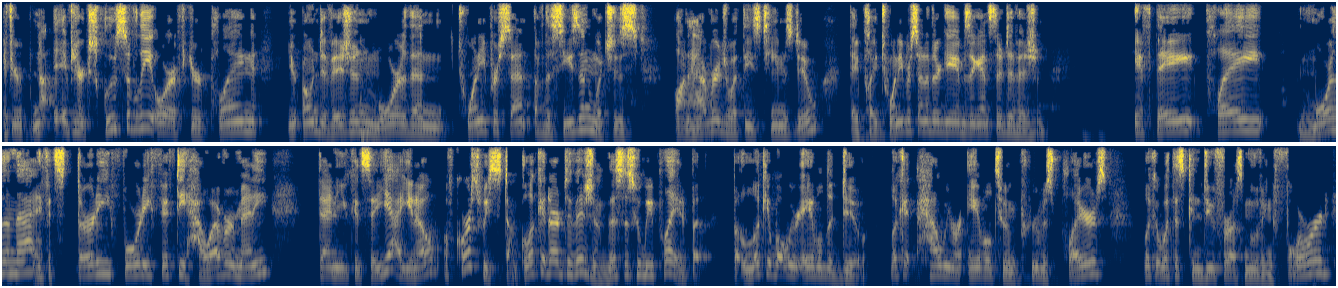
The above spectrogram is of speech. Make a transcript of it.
if you're not if you're exclusively or if you're playing your own division more than twenty percent of the season, which is on average what these teams do. They play 20% of their games against their division. If they play more than that, if it's 30, 40, 50, however many, then you can say, yeah, you know, of course we stunk. Look at our division. This is who we played. But but look at what we were able to do. Look at how we were able to improve as players. Look at what this can do for us moving forward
